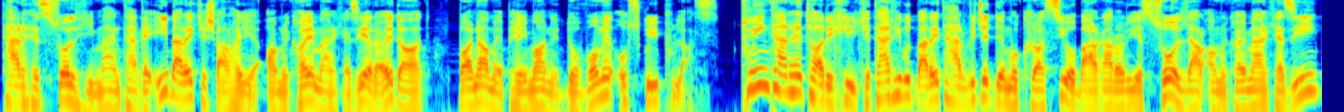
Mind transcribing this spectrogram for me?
طرح صلحی منطقه‌ای برای کشورهای آمریکای مرکزی ارائه داد با نام پیمان دوم اسکوی پولاس. تو این طرح تاریخی که طرحی بود برای ترویج دموکراسی و برقراری صلح در آمریکای مرکزی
